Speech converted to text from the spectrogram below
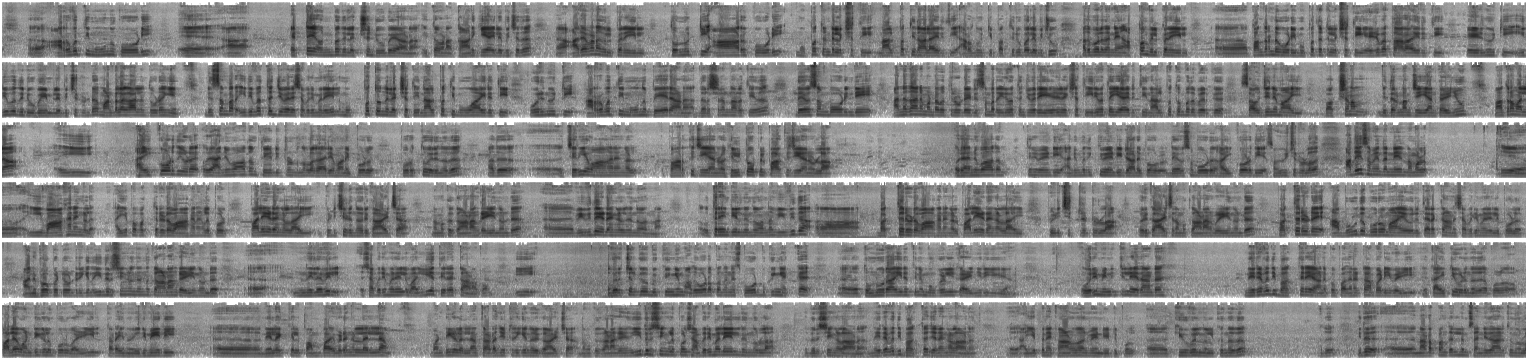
അറുപത്തി മൂന്ന് കോടി എട്ട് ഒൻപത് ലക്ഷം രൂപയാണ് ഇത്തവണ കാണിക്കയായി ലഭിച്ചത്. അരവണ വിൽപ്പനയിൽ തൊണ്ണൂറ്റി ആറ് കോടി മുപ്പത്തിരണ്ട് ലക്ഷത്തി നാൽപ്പത്തി നാലായിരത്തി അറുന്നൂറ്റി പത്ത് രൂപ ലഭിച്ചു. അതുപോലെ തന്നെ അപ്പം വിൽപ്പനയിൽ പന്ത്രണ്ട് കോടി മുപ്പത്തെട്ട് ലക്ഷത്തി എഴുപത്താറായിരത്തി എഴുന്നൂറ്റി ഇരുപത് രൂപയും ലഭിച്ചിട്ടുണ്ട്. മണ്ഡലകാലം തുടങ്ങി ഡിസംബർ ഇരുപത്തഞ്ച് വരെ ശബരിമലയിൽ മുപ്പത്തൊന്ന് ലക്ഷത്തി നാൽപ്പത്തി മൂവായിരത്തി ഒരുന്നൂറ്റി അറുപത്തി മൂന്ന് പേരാണ് ദർശനം നടത്തിയത്. ദേവസ്വം ബോർഡിന്റെ അന്നദാന മണ്ഡപത്തിലൂടെ ഡിസംബർ ഇരുപത്തഞ്ച് വരെ ഏഴ് ലക്ഷത്തി ഇരുപത്തയ്യായിരത്തി നാൽപ്പത്തൊമ്പത് പേർക്ക് സൗജന്യമായി ഭക്ഷണം വിതരണം ചെയ്യാൻ കഴിഞ്ഞു. മാത്രമല്ല ഈ ഹൈക്കോടതിയുടെ ഒരു അനുവാദം തേടിയിട്ടുണ്ടെന്നുള്ള കാര്യമാണ് ഇപ്പോൾ പുറത്തു വരുന്നത്. അത് ചെറിയ വാഹനങ്ങൾ പാർക്ക് ചെയ്യാനുള്ള ഹിൽ ടോപ്പിൽ പാർക്ക് ചെയ്യാനുള്ള ഒരു അനുവാദത്തിന് വേണ്ടി അനുമതിക്ക് വേണ്ടിയിട്ടാണ് ഇപ്പോൾ ദേവസ്വം ബോർഡ് ഹൈക്കോടതിയെ സമീപിച്ചിട്ടുള്ളത്. അതേസമയം തന്നെ നമ്മൾ ഈ, വാഹനങ്ങൾ അയ്യപ്പ ഭക്തരുടെ വാഹനങ്ങൾ ഇപ്പോൾ പലയിടങ്ങളിലായി പിടിച്ചിടുന്ന ഒരു കാഴ്ച നമുക്ക് കാണാൻ കഴിയുന്നുണ്ട്. വിവിധ ഇടങ്ങളിൽ നിന്ന് വന്ന ഉത്തരേന്ത്യയിൽ നിന്ന് വന്ന വിവിധ ഭക്തരുടെ വാഹനങ്ങൾ പലയിടങ്ങളിലായി പിടിച്ചിട്ടിട്ടുള്ള ഒരു കാഴ്ച നമുക്ക് കാണാൻ കഴിയുന്നുണ്ട്. ഭക്തരുടെ അഭൂതപൂർവമായ ഒരു തിരക്കാണ് ശബരിമലയിൽ ഇപ്പോൾ അനുഭവപ്പെട്ടുകൊണ്ടിരിക്കുന്നത്. ഈ ദൃശ്യങ്ങളിൽ നിന്ന് കാണാൻ കഴിയുന്നുണ്ട് നിലവിൽ ശബരിമലയിൽ വലിയ തിരക്കാണ്. അപ്പം ഈ വെർച്വൽ ക്യൂ ബുക്കിങ്ങും അതോടൊപ്പം തന്നെ സ്പോട്ട് ബുക്കിംഗ് ഒക്കെ തൊണ്ണൂറായിരത്തിന് മുകളിൽ കഴിഞ്ഞിരിക്കുകയാണ്. ഒരു മിനിറ്റിൽ ഏതാണ്ട് നിരവധി ഭക്തരെയാണ് ഇപ്പോൾ പതിനെട്ടാം പടി വഴി കയറ്റി വിടുന്നത്. അപ്പോൾ പല വണ്ടികളും ഇപ്പോൾ വഴിയിൽ തടയുന്നു. എരുമേലി നിലയ്ക്കൽ പമ്പ ഇവിടങ്ങളിലെല്ലാം വണ്ടികളെല്ലാം തടഞ്ഞിട്ടിരിക്കുന്ന ഒരു കാഴ്ച നമുക്ക് കാണാൻ കഴിയും ഈ ദൃശ്യങ്ങൾ ഇപ്പോൾ ശബരിമലയിൽ നിന്നുള്ള ദൃശ്യങ്ങളാണ്. നിരവധി ഭക്തജനങ്ങളാണ് അയ്യപ്പനെ കാണുവാൻ വേണ്ടിയിട്ട് ഇപ്പോൾ ക്യൂവിൽ നിൽക്കുന്നത്. അത് ഇത് നടപ്പന്തലിലും സന്നിധാനത്തു നിന്നുള്ള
